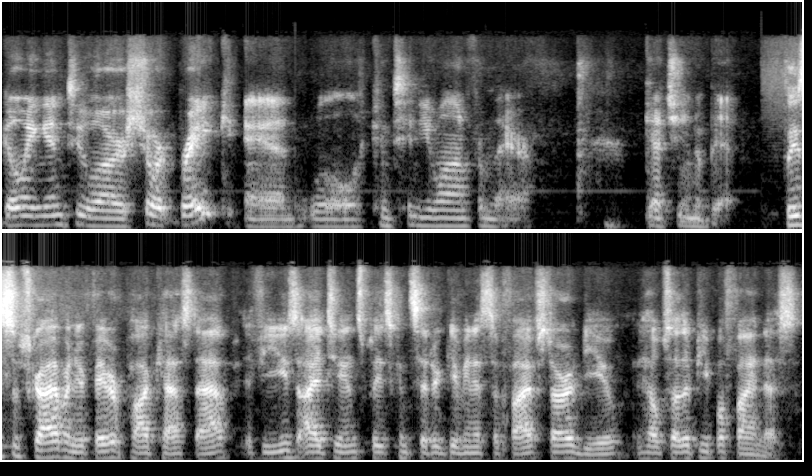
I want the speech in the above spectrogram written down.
going into our short break and we'll continue on from there. Catch you in a bit. Please subscribe on your favorite podcast app. If you use iTunes, please consider giving us a five star review. It helps other people find us.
